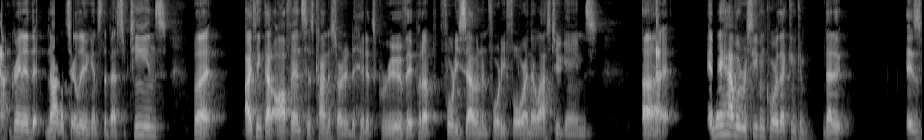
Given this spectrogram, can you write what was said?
Yeah. Granted, not necessarily against the best of teams, but I think that offense has kind of started to hit its groove. They put up 47 and 44 in their last two games. Uh, yeah. And they have a receiving corps that can that is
